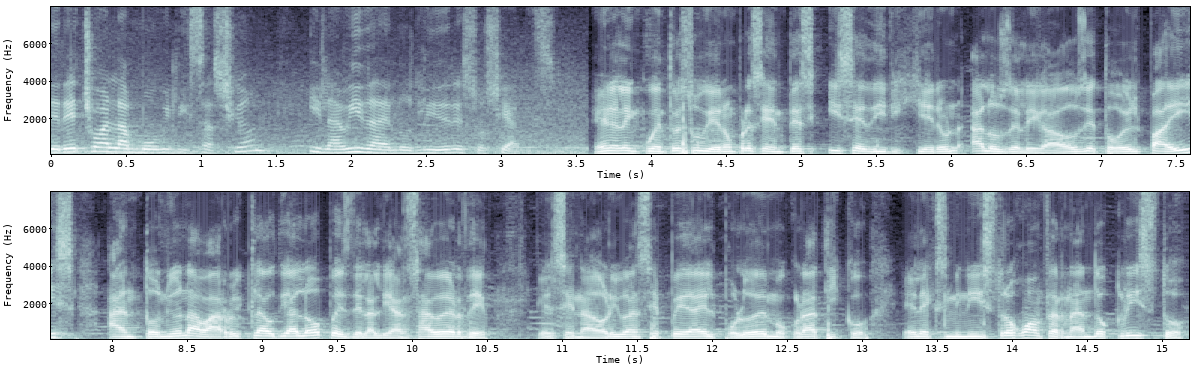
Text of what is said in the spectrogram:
derecho a la movilización y la vida de los líderes sociales. En el encuentro estuvieron presentes y se dirigieron a los delegados de todo el país, Antonio Navarro y Claudia López de la Alianza Verde, el senador Iván Cepeda del Polo Democrático, el exministro Juan Fernando Cristo,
